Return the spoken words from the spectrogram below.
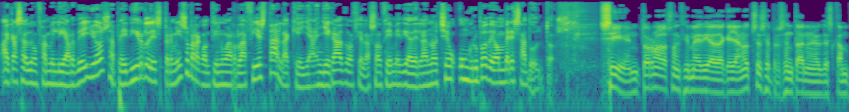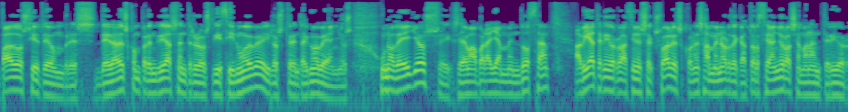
a casa de un familiar de ellos a pedirles permiso para continuar la fiesta, a la que ya han llegado hacia las once y media de la noche un grupo de hombres adultos adultos. Sí, en torno a las once y media de aquella noche se presentan en el descampado siete hombres, de edades comprendidas entre los 19 y los 39 años. Uno de ellos, eh, que se llama Brian Mendoza, había tenido relaciones sexuales con esa menor de 14 años la semana anterior.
